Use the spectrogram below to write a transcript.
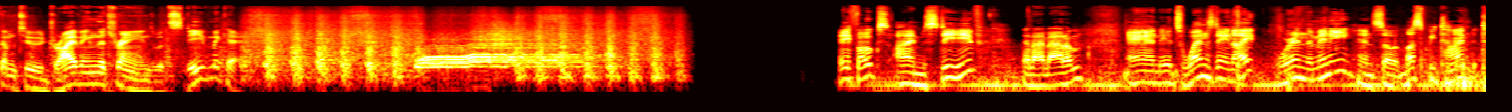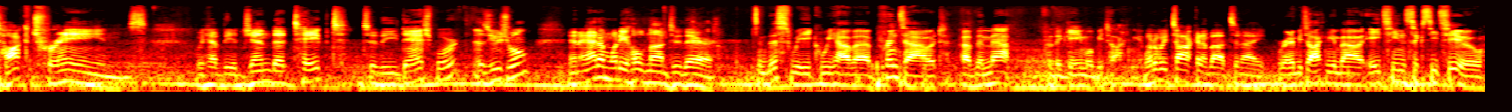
welcome to Driving the Trains with Steve McKay. Hey folks, I'm Steve, And I'm Adam. and it's Wednesday night. We're in the mini, and so it must be time to talk trains. We have the agenda taped to the dashboard as usual. And Adam, what are you holding on to there? And this week we have a printout of the map for the game we'll be talking about. What are we talking about tonight? We're going to be talking about 1862.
